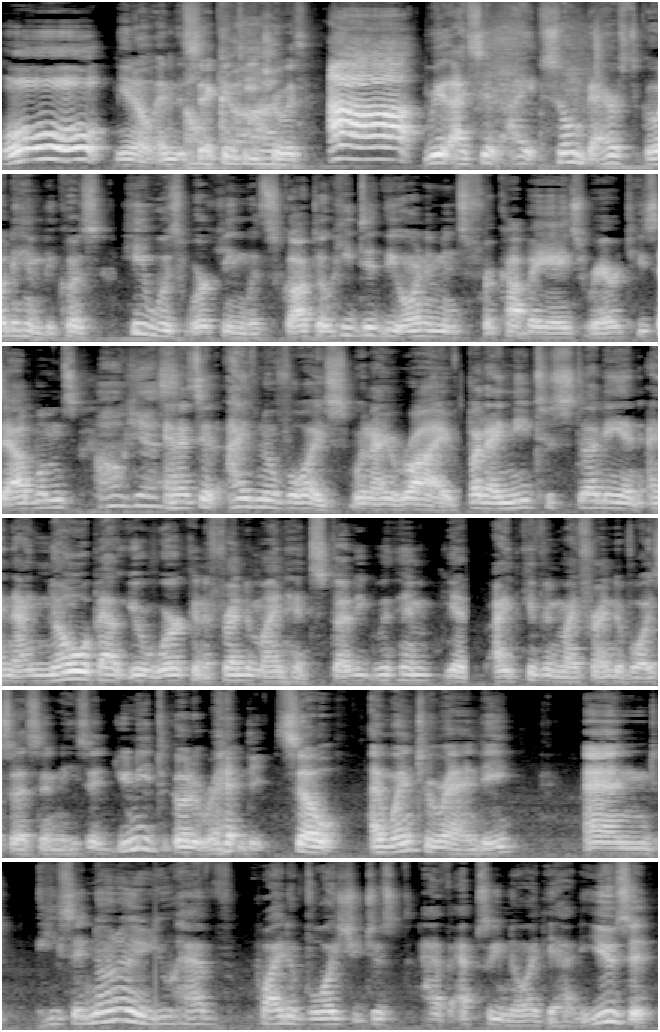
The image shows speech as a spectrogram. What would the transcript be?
oh, you know, and the second God. teacher was, ah. Really, I said, I'm so embarrassed to go to him because he was working with Scotto. He did the ornaments for Caballé's Rarities albums. Oh yes. And I said, I have no voice when I arrived, but I need to study and, and I know about your work. And a friend of mine had studied with him. Yet I'd given my friend a voice lesson. And he said, You need to go to Randy. So I went to Randy and he said, No, no, you have quite a voice. You just have absolutely no idea how to use it.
